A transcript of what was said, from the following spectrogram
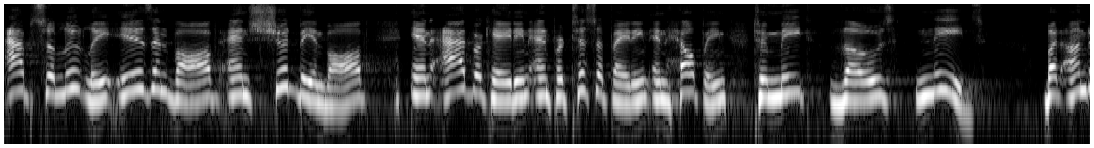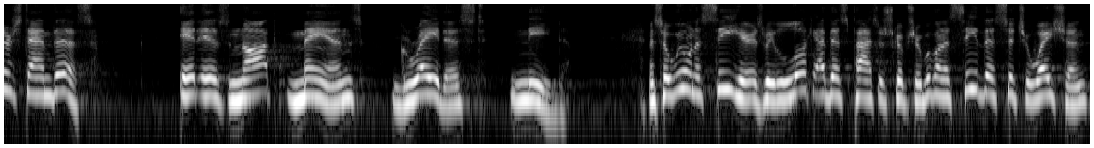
absolutely is involved and should be involved in advocating and participating in helping to meet those needs. But understand this it is not man's greatest need. And so we want to see here as we look at this passage of scripture, we're going to see this situation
